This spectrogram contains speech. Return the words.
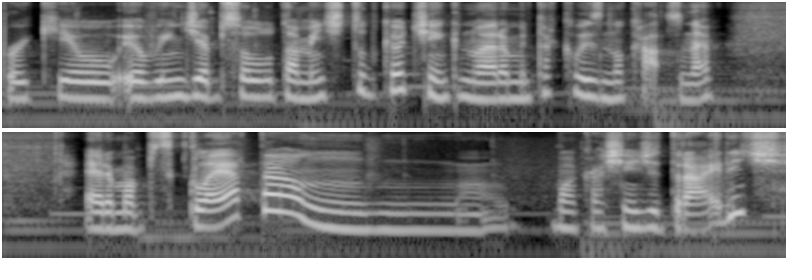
Porque eu, eu vendi absolutamente tudo que eu tinha, que não era muita coisa no caso, né? Era uma bicicleta, um, uma caixinha de Trident.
